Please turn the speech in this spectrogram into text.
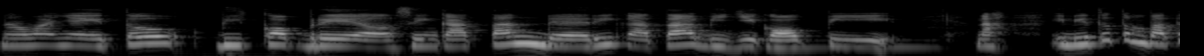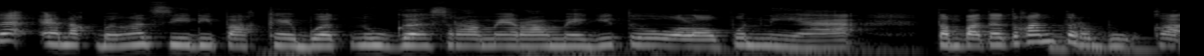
namanya itu Bikop Braille, singkatan dari kata biji kopi. Ini tuh tempatnya enak banget sih dipakai buat nugas rame-rame gitu, walaupun nih ya, tempatnya tuh kan Hmm. terbuka,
